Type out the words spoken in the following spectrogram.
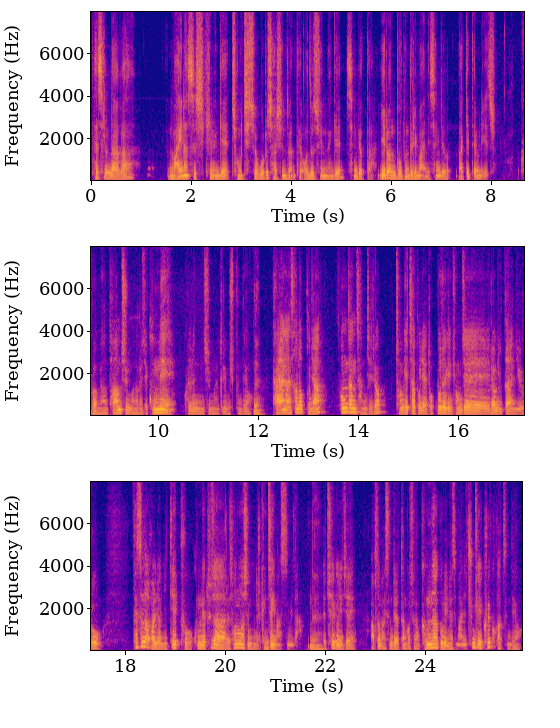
테슬라가 마이너스 시키는 게 정치적으로 자신들한테 얻을 수 있는 게 생겼다. 이런 부분들이 많이 생겨났기 때문이겠죠. 그러면 다음 질문으로 이제 국내 관련된 질문을 드리고 싶은데요. 네. 다양한 산업 분야, 성장 잠재력, 전기차 분야에 독보적인 경제력이 있다는 이유로 테슬라 관련 ETF 국내 투자를 선호하시는 분들이 굉장히 많습니다. 네. 최근 이제 앞서 말씀드렸던 것처럼 급락으로 인해서 많이 충격이 클 것 같은데요.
